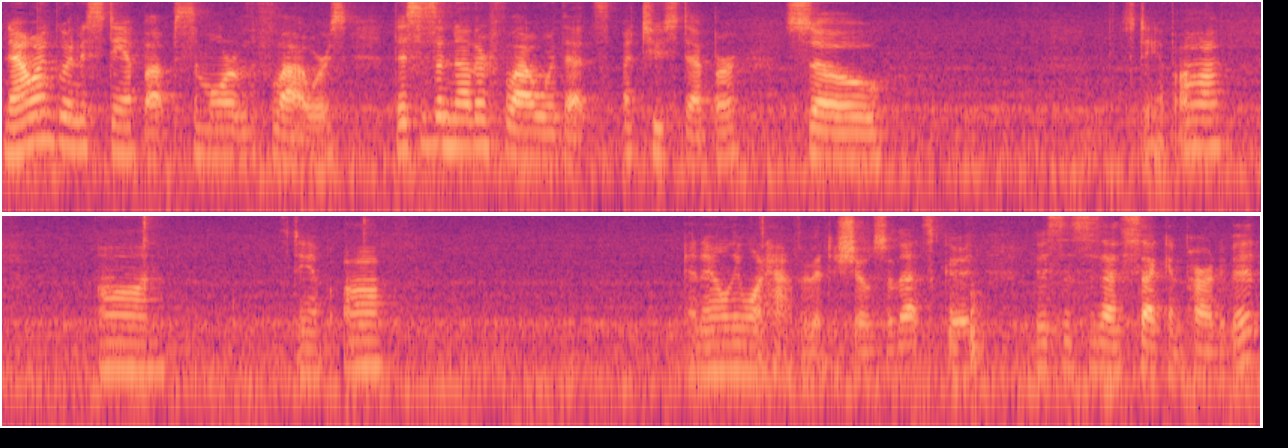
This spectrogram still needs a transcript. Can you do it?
Now I'm going to stamp up some more of the flowers. This is another flower that's a two-stepper. So stamp off, on, stamp off, and I only want half of it to show, so that's good. This is the second part of it.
